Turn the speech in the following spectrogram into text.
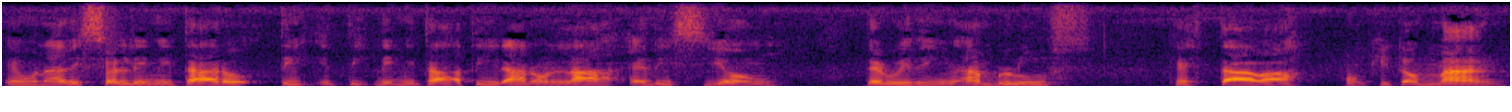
en una edición limitada, tiraron la edición de Reading and Blues, que estaba con Keaton Man,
